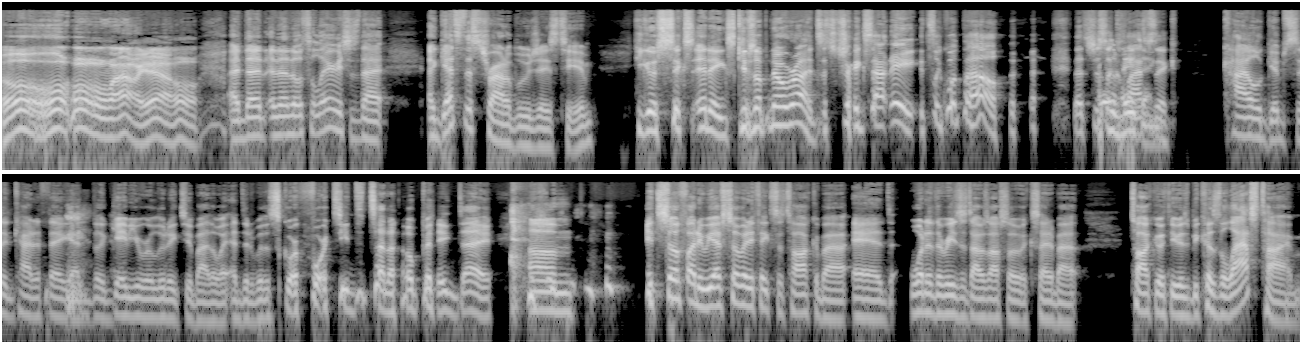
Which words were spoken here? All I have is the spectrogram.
Oh, oh, oh, wow, yeah. Oh, and then and then what's hilarious is that against this Toronto Blue Jays team, he goes six innings, gives up no runs, strikes out eight. It's like what the hell? That's just That's a amazing. classic Kyle Gibson kind of thing. And the game you were alluding to, by the way, ended with a score 14 to 10 on opening day. Um, it's so funny. We have so many things to talk about. And one of the reasons I was also excited about talking with you is because the last time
